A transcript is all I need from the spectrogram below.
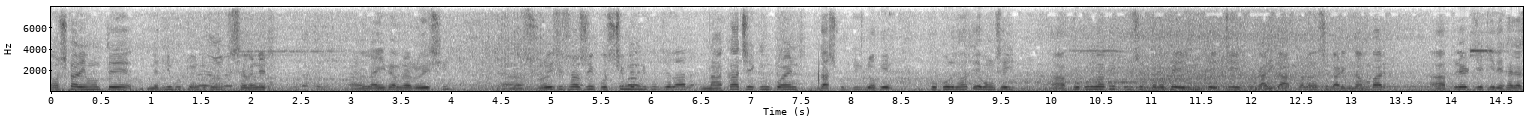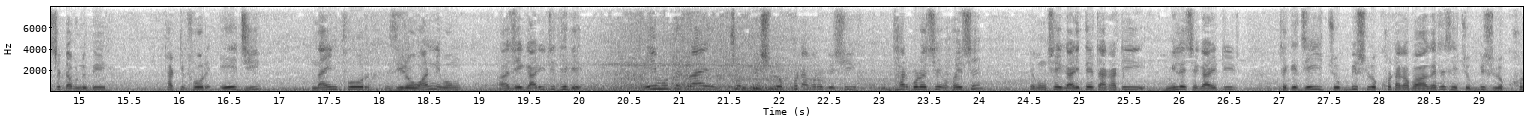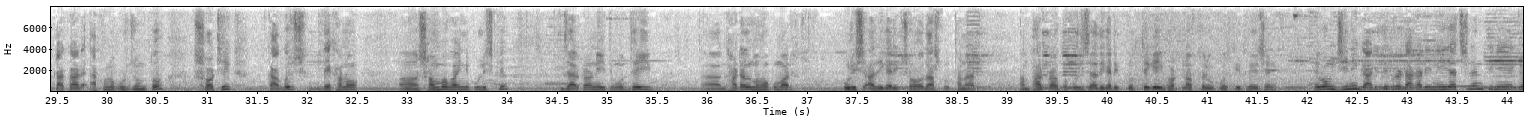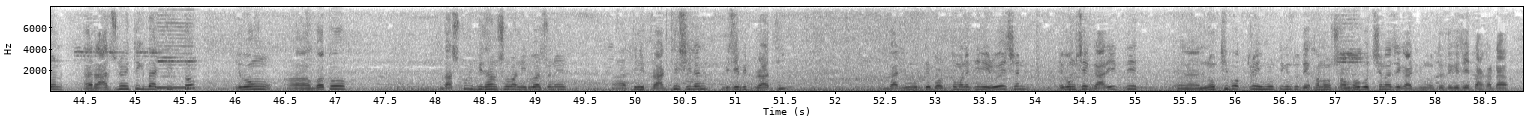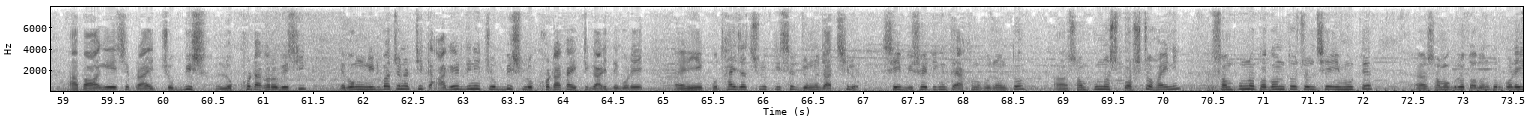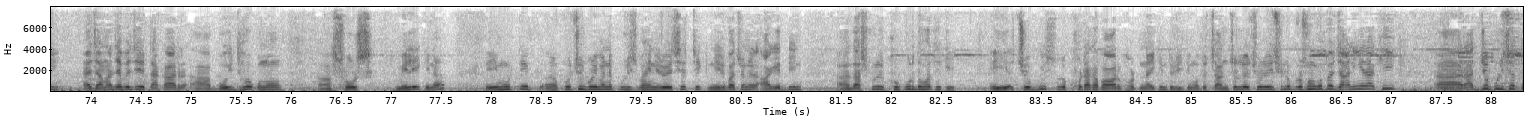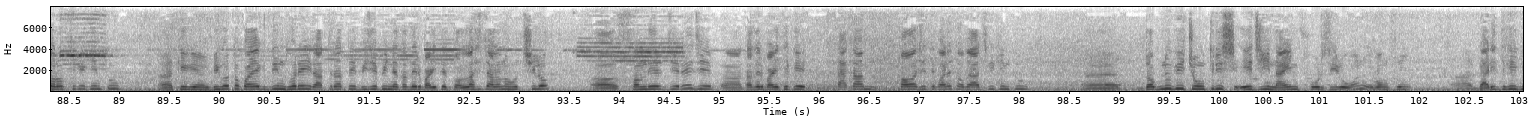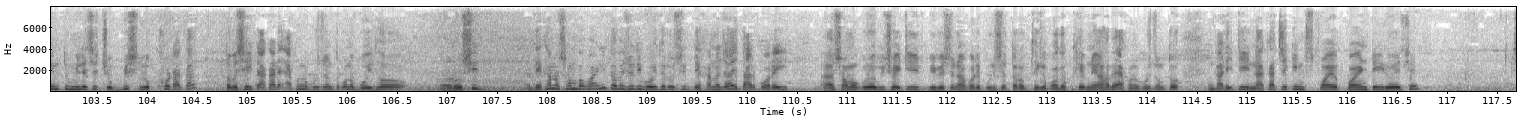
নমস্কার, এই মুহূর্তে মেদিনীপুর টোয়েন্টি টোয়েন্টি সেভেনের লাইভে আমরা রয়েছি। রয়েছে সরাসরি পশ্চিম মেদিনীপুর জেলার নাকা চেকিং পয়েন্ট দাসপুর দুই ব্লকের কুকুরধাতে এবং সেই কুকুরধাতে পুলিশের তরফে এই মুহূর্তে একটি গাড়িকে আটকানো হয়েছে। গাড়ির নাম্বার প্লেট যেটি দেখা যাচ্ছে W B thirty four A G nine four zero one এবং যে গাড়িটি থেকে এই মুহূর্তে প্রায় চব্বিশ লক্ষ টাকারও বেশি উদ্ধার করেছে, হয়েছে এবং সেই গাড়িতে টাকাটি মিলেছে। গাড়িটির থেকে যেই চব্বিশ লক্ষ টাকা পাওয়া গেছে, সেই চব্বিশ লক্ষ টাকার এখনও পর্যন্ত সঠিক কাগজ দেখানো সম্ভব হয়নি পুলিশকে। যার কারণে ইতিমধ্যেই ঘাটাল মহকুমার পুলিশ আধিকারিক সহ দাসপুর থানার ভারপ্রাপ্ত পুলিশ আধিকারিক প্রত্যেকেই ঘটনাস্থলে উপস্থিত হয়েছেন এবং যিনি গাড়িতে করে টাকাটি নিয়ে যাচ্ছিলেন, তিনি একজন রাজনৈতিক ব্যক্তিত্ব এবং গত দাসপুর বিধানসভা নির্বাচনে তিনি প্রার্থী ছিলেন, বিজেপির প্রার্থী। গাড়ির মধ্যে বর্তমানে তিনি রয়েছেন এবং সেই গাড়িতে নথিপত্র এই মুহূর্তে কিন্তু দেখানো সম্ভব হচ্ছে না যে গাড়ির মধ্যে থেকে যে টাকাটা পাওয়া গিয়েছে প্রায় চব্বিশ লক্ষ টাকারও বেশি এবং নির্বাচনের ঠিক আগের দিনই চব্বিশ লক্ষ টাকা একটি গাড়িতে করে নিয়ে কোথায় যাচ্ছিল, কিসের জন্য যাচ্ছিল, সেই বিষয়টি কিন্তু এখনও পর্যন্ত সম্পূর্ণ স্পষ্ট হয়নি। সম্পূর্ণ তদন্ত চলছে এই মুহূর্তে। সমগ্র তদন্তর পরেই জানা যাবে যে টাকার বৈধ কোনো সোর্স মেলে কিনা। এই মুহূর্তে প্রচুর পরিমাণে পুলিশ বাহিনী রয়েছে। ঠিক নির্বাচনের আগের দিন দাসপুরের খুকুরদহ থেকে এই চব্বিশ লক্ষ টাকা পাওয়ার ঘটনায় কিন্তু রীতিমতো চাঞ্চল্য ছড়িয়েছিল প্রসঙ্গত জানিয়ে রাখি রাজ্য পুলিশের তরফ থেকে কিন্তু বিগত কয়েকদিন ধরেই রাতে রাতে বিজেপি নেতাদের বাড়িতে তল্লাশি চালানো হচ্ছিল। সন্দেহের জেরে যে তাদের বাড়ি থেকে টাকা পাওয়া যেতে পারে, তবে আজকে কিন্তু ডব্লিউ বি চৌত্রিশ A G nine four zero one এবং সেই গাড়ি থেকে কিন্তু মিলেছে চব্বিশ লক্ষ টাকা। তবে সেই টাকার এখনও পর্যন্ত কোনো বৈধ রসিদ দেখানো সম্ভব হয়নি, তবে যদি বৈধ রসিদ দেখানো যায়, তারপরেই সমগ্র বিষয়টির বিবেচনা করে পুলিশের তরফ থেকে পদক্ষেপ নেওয়া হবে। এখনও পর্যন্ত গাড়িটি নাকা চেকিং পয়েন্টেই রয়েছে।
